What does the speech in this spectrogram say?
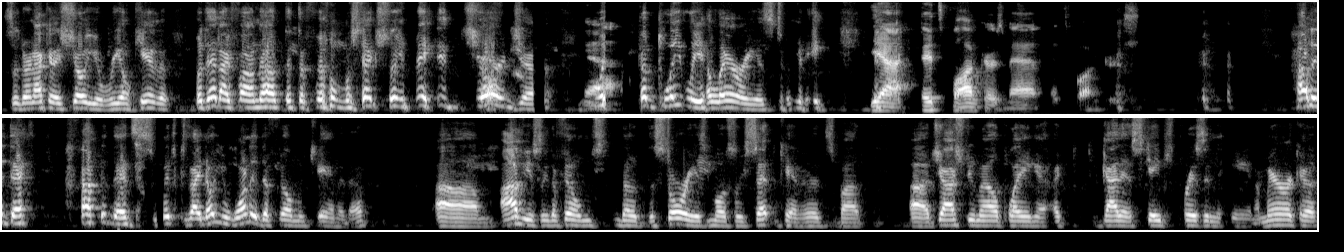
So they're not going to show you real Canada. But then I found out that the film was actually made in Georgia. Yeah. Completely hilarious to me. Yeah. It's bonkers, man. It's bonkers. How did that? How did that switch? Because I know you wanted to film in Canada. Um, obviously, the film's the the story is mostly set in Canada. It's about uh, Josh Duhamel playing a, a guy that escapes prison in America,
